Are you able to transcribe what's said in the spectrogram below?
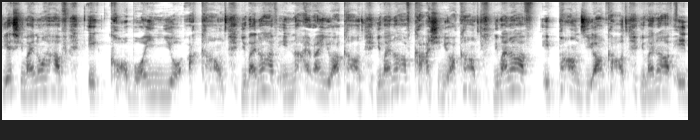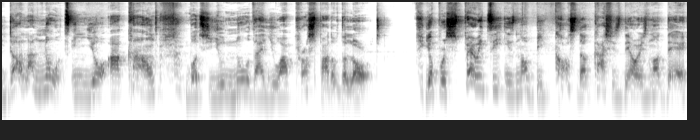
Yes, you might not have a kobo in your account. You might not have a naira in your account. You might not have cash in your account. You might not have a pound in your account. You might not have a dollar note in your account, but you know that you are prospered of the Lord. Your prosperity is not because the cash is there or is not there.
